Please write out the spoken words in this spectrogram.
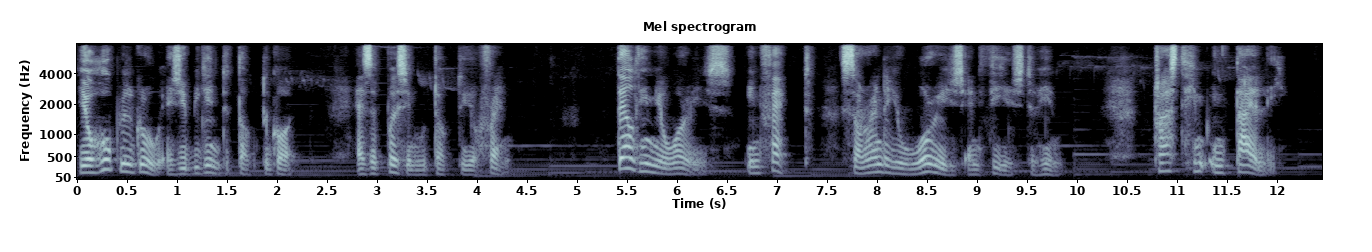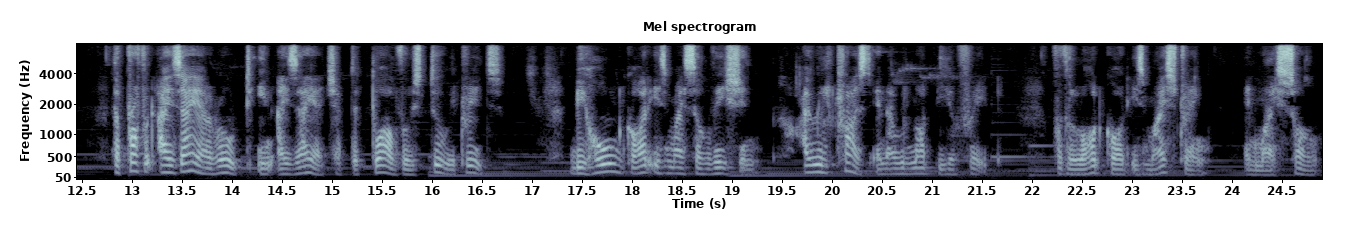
your hope will grow as you begin to talk to God as a person would talk to your friend. Tell him your worries. In fact, surrender your worries and fears to him. Trust him entirely. The prophet Isaiah wrote in Isaiah chapter 12 verse 2, it reads, Behold, God is my salvation. I will trust and I will not be afraid. For the Lord God is my strength and my song,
